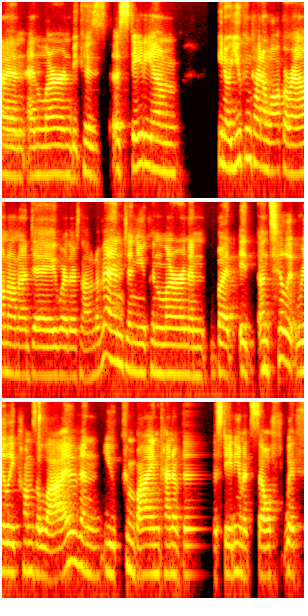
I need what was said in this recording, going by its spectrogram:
and and learn because a stadium you know you can kind of walk around on a day where there's not an event and you can learn and but it until it really comes alive and you combine kind of the, the stadium itself with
